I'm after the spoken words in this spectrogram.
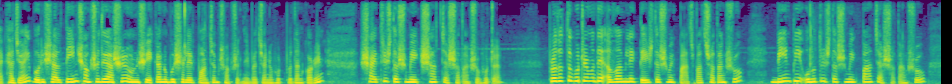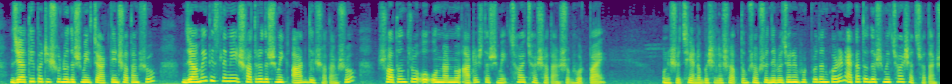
দেখা যায়, বরিশাল তিন সংসদীয় আসনে উনিশশো একানব্বই সালের পঞ্চম সংসদ নির্বাচনে ভোট প্রদান করেন সাঁত্রিশ দশমিক সাত চার শতাংশ ভোটার। প্রদত্ত ভোটের মধ্যে আওয়ামী লীগ তেইশ দশমিক পাঁচ পাঁচ শতাংশ, বিএনপি উনত্রিশ দশমিক পাঁচ চার শতাংশ, জাতীয় পার্টি শূন্য দশমিক চার তিন শতাংশ, জামায়াত ইসলামী সতেরো দশমিক আট দুই শতাংশ, স্বতন্ত্র ও অন্যান্য আঠাশ দশমিক ছয় ছয় শতাংশ ভোট পায়। উনিশশো ছিয়ানব্বই সালে সপ্তম সংসদ নির্বাচনে ভোট প্রদান করেন একাত্তর দশমিক ছয় সাত শতাংশ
